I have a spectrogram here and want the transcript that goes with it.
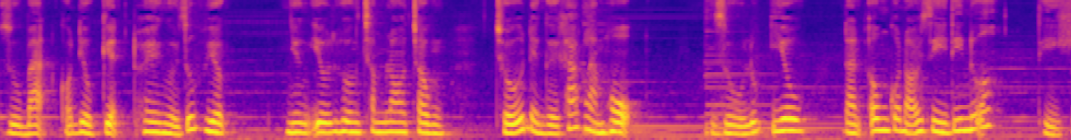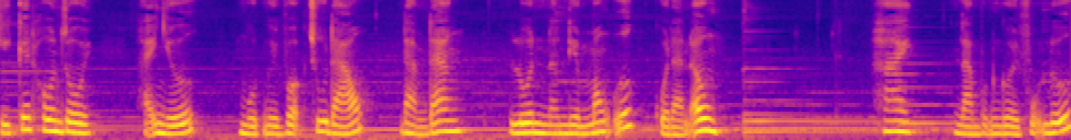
Dù bạn có điều kiện thuê người giúp việc, nhưng yêu thương chăm lo chồng, chớ để người khác làm hộ. Dù lúc yêu, đàn ông có nói gì đi nữa, thì khi kết hôn rồi, hãy nhớ một người vợ chu đáo, đảm đang luôn là niềm mong ước của đàn ông hai, là một người phụ nữ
